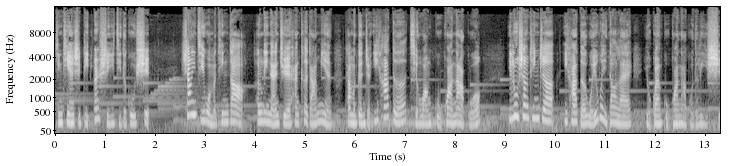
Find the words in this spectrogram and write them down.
今天是第二十一集的故事。上一集我们听到亨利男爵和克达冕他们跟着伊哈德前往古挂纳国，一路上听着伊哈德娓娓道来有关古挂纳国的历史。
